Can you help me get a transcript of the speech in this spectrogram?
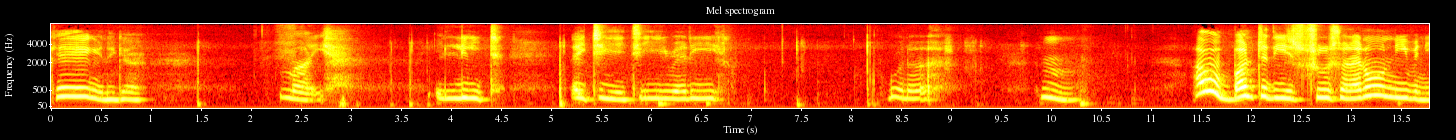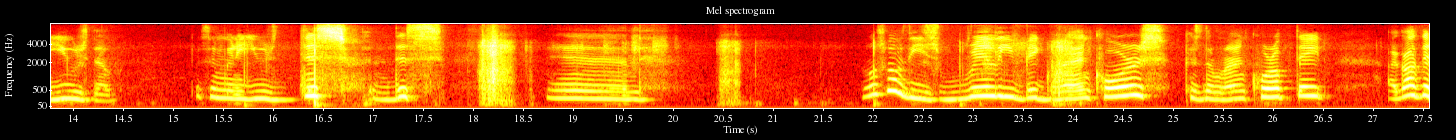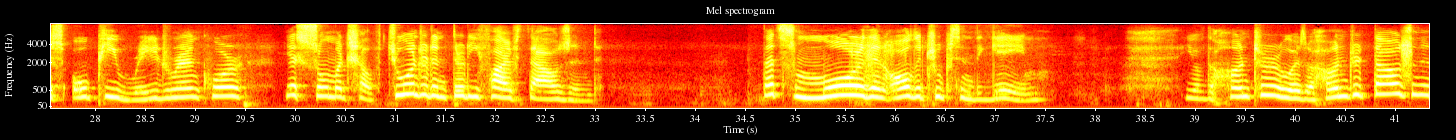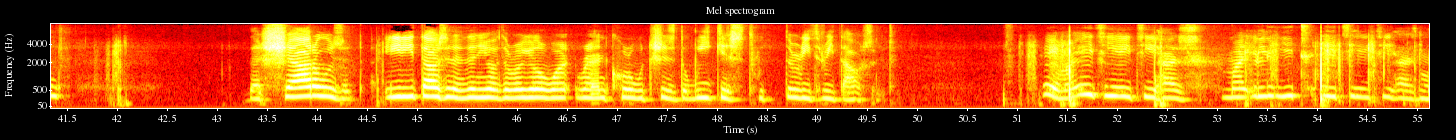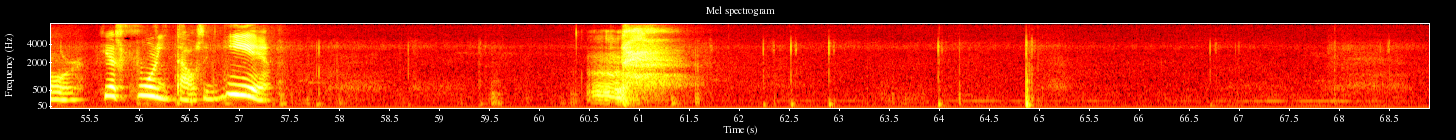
Okay, gonna go my elite AT-AT ready. Gonna hmm. I have a bunch of these troops, but I don't even use them. Guess I'm gonna use this and this and also these really big Rancors because the Rancor update. I got this OP Rage Rancor. He has so much health 235,000. That's more than all the troops in the game. You have the Hunter who has a 100,000. The Shadow is at 80,000. And then you have the regular Rancor which is the weakest with 33,000. Hey, my AT-AT has, my Elite AT-AT has more. He has 40,000. Yeah.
